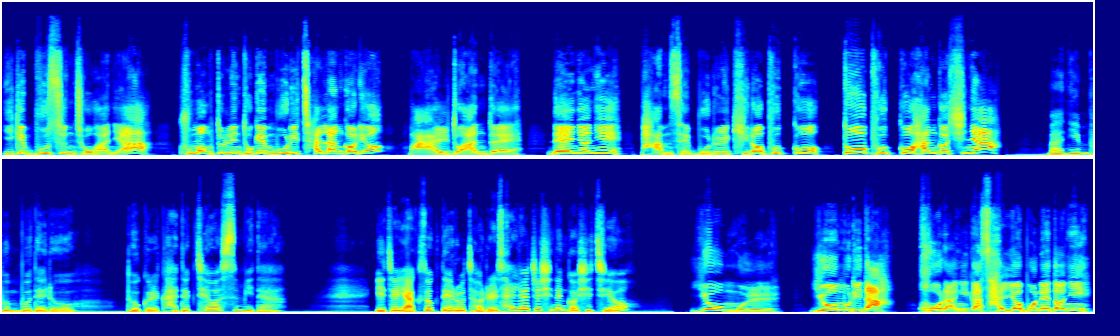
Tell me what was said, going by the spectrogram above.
이게 무슨 조화냐? 구멍 뚫린 독에 물이 찰랑거려? 말도 안 돼. 내년이 밤새 물을 길어 붓고 또 붓고 한 것이냐? 마님 분부대로 독을 가득 채웠습니다 이제 약속대로 저를 살려주시는 것이지요? 요물 요물이다. 호랑이가 살려보내더니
